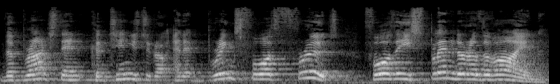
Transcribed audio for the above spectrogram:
the branch then continues to grow and it brings forth fruit for the splendor of the vine.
